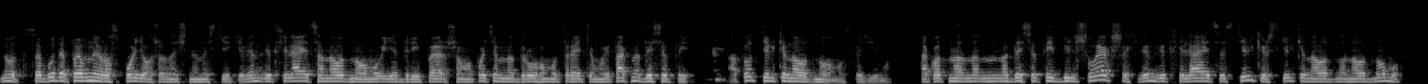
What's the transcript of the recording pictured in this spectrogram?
Ну, це буде певний розподіл, що значить не настільки. Він відхиляється на одному ядрі першому, потім на другому, третьому, і так на десяти. А тут тільки на одному, скажімо. Так, от на на, на 10 більш легших він відхиляється стільки ж, скільки на одно, на одному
